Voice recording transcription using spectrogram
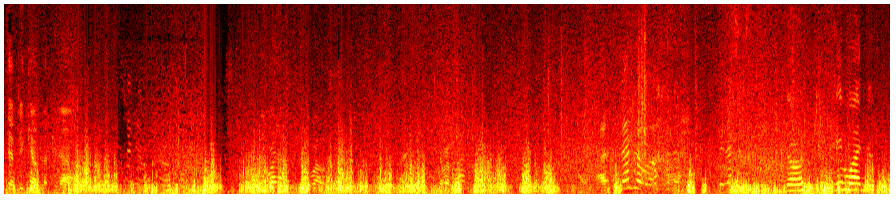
était impeccable la pinard. Très bien. Et voilà. Là je vois. Mais là, Donc les moines.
